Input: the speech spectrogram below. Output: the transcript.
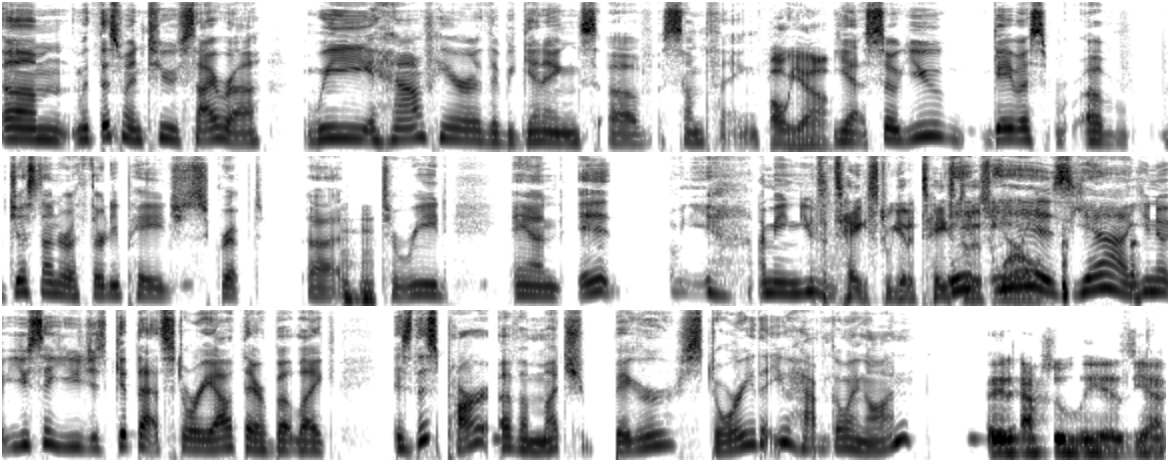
um, with this one too, Syra we have here the beginnings of something. Oh yeah, yeah. So you gave us a, just under a thirty-page script uh, mm-hmm. to read, and it. I mean, you. It's a taste. We get a taste of this world. It is, yeah. you know, you say you just get that story out there, but like, is this part of a much bigger story that you have going on? It absolutely is. Yeah,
